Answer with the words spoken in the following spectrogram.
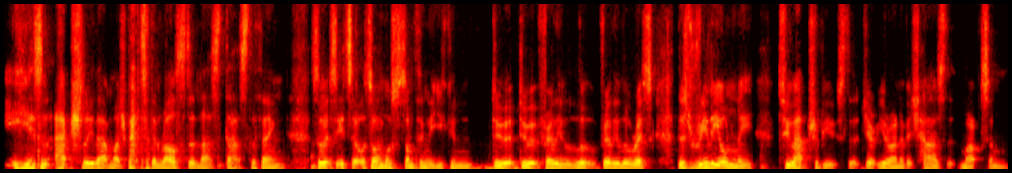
he isn't actually that much better than Ralston. That's that's the thing. So it's it's it's mm. almost something that you can do it do it fairly low, fairly low risk. There's really only two attributes that Juranovic has that marks him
